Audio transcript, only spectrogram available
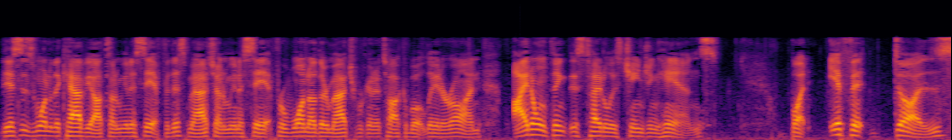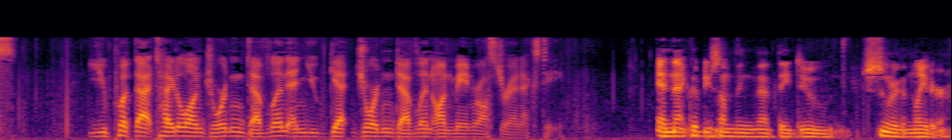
this is one of the caveats. I'm going to say it for this match, and I'm going to say it for one other match we're going to talk about later on. I don't think this title is changing hands, but if it does, you put that title on Jordan Devlin, and you get Jordan Devlin on main roster NXT. And that could be something that they do sooner than later.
